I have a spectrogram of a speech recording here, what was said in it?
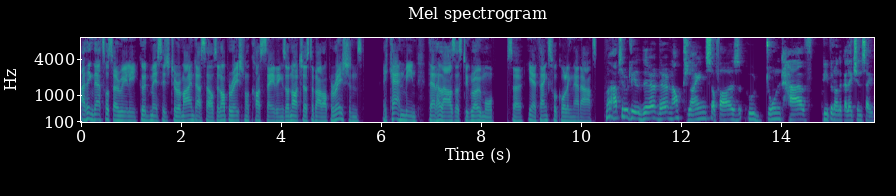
I think that's also a really good message to remind ourselves that operational cost savings are not just about operations. It can mean that allows us to grow more. So yeah, thanks for calling that out. No, absolutely. There are, there are now clients of ours who don't have people on the collection side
